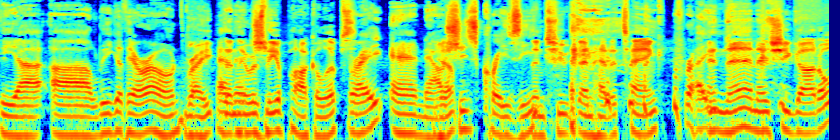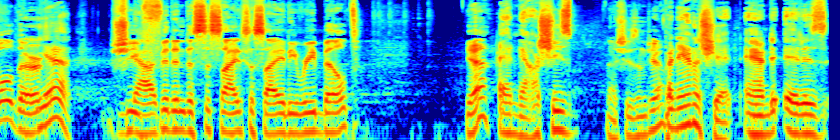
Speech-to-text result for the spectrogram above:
The uh, uh, League of Their Own. right. And then, there was she- the apocalypse, right, and now Yep. she's crazy. Then she then had a tank, Right. And then as she got older, yeah, she Now- fit into society. Society rebuilt. Yeah, and now she's now she's in jail. banana shit, and it is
